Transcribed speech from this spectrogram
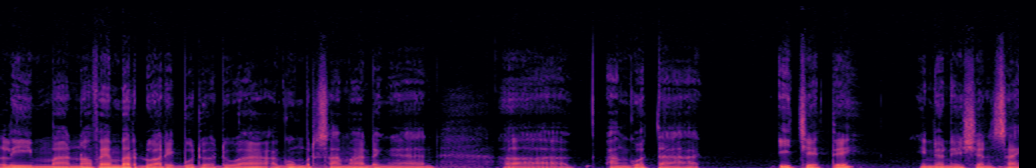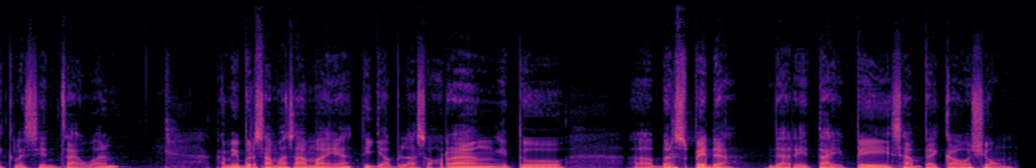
5 November 2022, Agung bersama dengan uh, anggota ICT, Indonesian Cyclist in Taiwan. Kami bersama-sama ya, 13 orang itu uh, bersepeda dari Taipei sampai Kaohsiung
